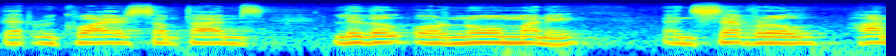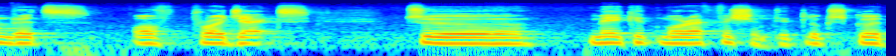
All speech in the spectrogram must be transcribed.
that requires sometimes little or no money and several hundreds of projects to make it more efficient. It looks good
